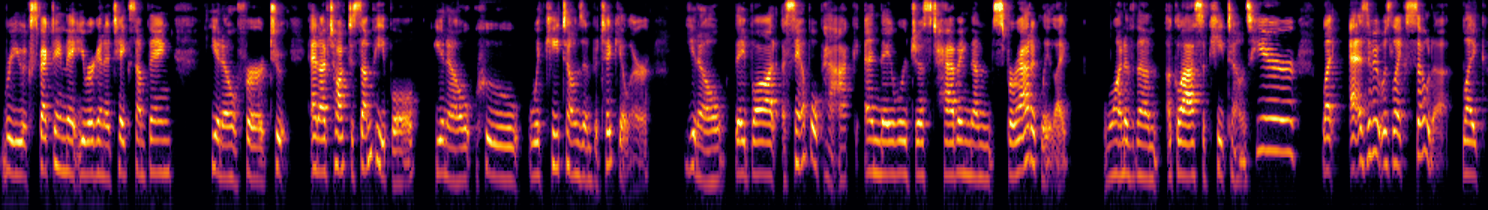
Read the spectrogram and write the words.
were you expecting that you were going to take something, you know, for two? And I've talked to some people, you know, who with ketones in particular, you know, they bought a sample pack and they were just having them sporadically, like one of them a glass of ketones here, like as if it was like soda. Like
